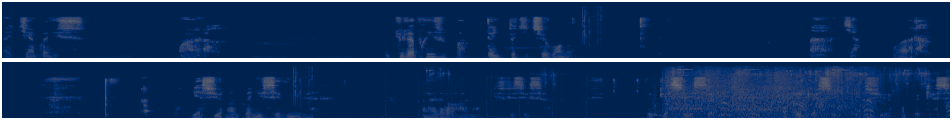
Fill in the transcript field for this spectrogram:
Allez, tiens, Brennus. Voilà. Tu l'as prise ou pas? Une petite seconde. Ah, tiens, voilà. Bien sûr, un Brennus est venu. Alors, alors, qu'est-ce que c'est ça? On peut casser ça. On peut casser, bien sûr, on peut casser.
